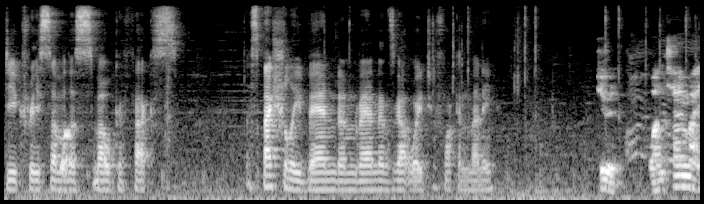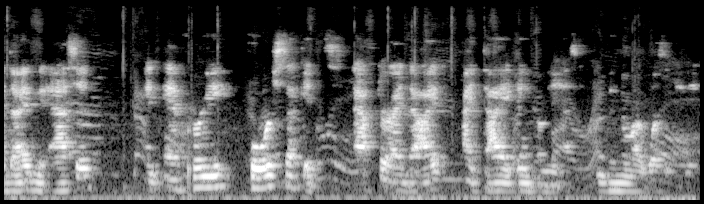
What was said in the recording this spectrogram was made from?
decrease some of the smoke effects. Especially Vandin. Vandin's got way too fucking many. Dude, one time I died in the acid, and every four seconds after I died, I die again from the acid, even though I wasn't in it.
